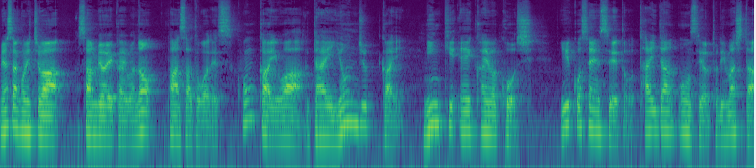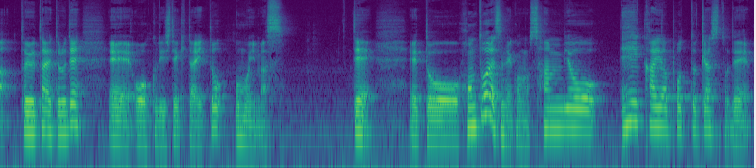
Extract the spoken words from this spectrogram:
皆さんこんにちは。3秒英会話のパンサートガです。今回は第40回人気英会話講師、ゆうこ先生と対談音声を取りましたというタイトルで、えー、お送りしていきたいと思います。で、えっと、本当はですね、この3秒英会話ポッドキャストで、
